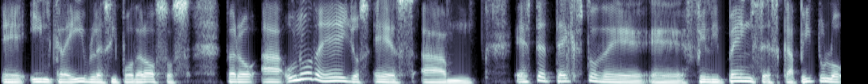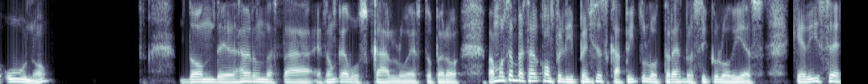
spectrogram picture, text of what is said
eh, increíbles y poderosos, pero uh, uno de ellos es este texto de eh, Filipenses capítulo 1, donde, déjame ver dónde está, tengo que buscarlo esto, pero vamos a empezar con Filipenses capítulo 3, versículo 10, que dice,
